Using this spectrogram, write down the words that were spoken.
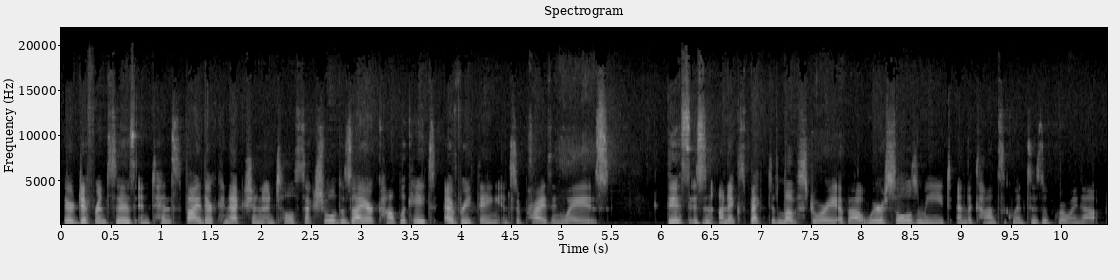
Their differences intensify their connection until sexual desire complicates everything in surprising ways. This is an unexpected love story about where souls meet and the consequences of growing up.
